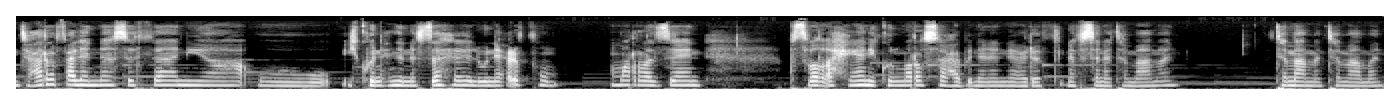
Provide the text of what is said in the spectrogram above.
نتعرف على الناس الثانية ويكون عندنا سهل ونعرفهم مرة زين. بس بعض الأحيان يكون مرة صعب إننا نعرف نفسنا تماما. تماما تماما.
